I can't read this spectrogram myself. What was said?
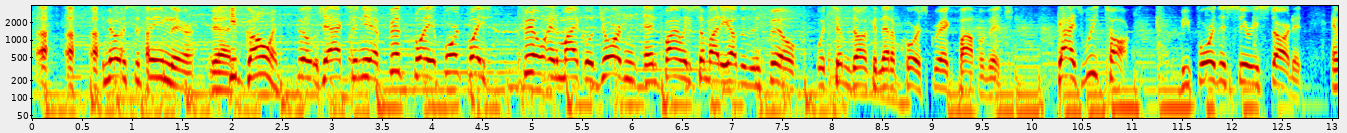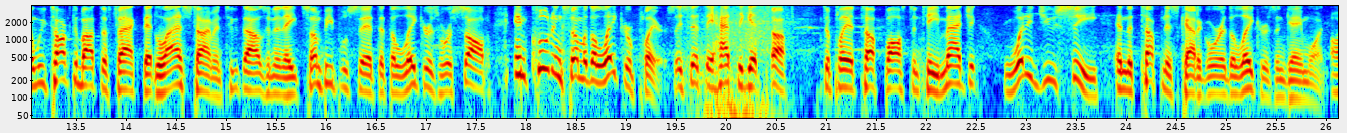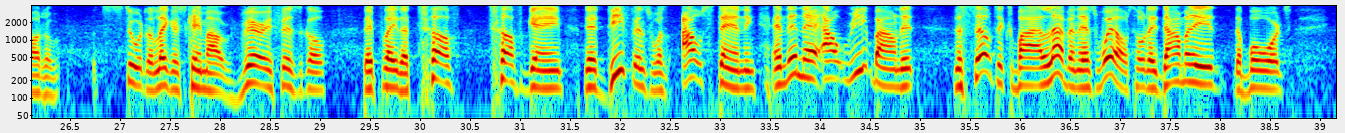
notice the theme there. Yeah. Keep going. Phil Jackson, yeah. Fifth place, fourth place, Phil and Michael Jordan. And finally, somebody other than Phil with Tim Duncan. That, of course, Gregg Popovich. Guys, we talked before this series started. And we talked about the fact that last time in 2008, some people said that the Lakers were soft, including some of the Laker players. They said they had to get tough to play a tough Boston team. Magic, what did you see in the toughness category of the Lakers in game one? Oh, the, Stuart, the Lakers came out very physical. They played a tough, tough game. Their defense was outstanding, and then they out rebounded the Celtics by 11 as well. So they dominated the boards.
